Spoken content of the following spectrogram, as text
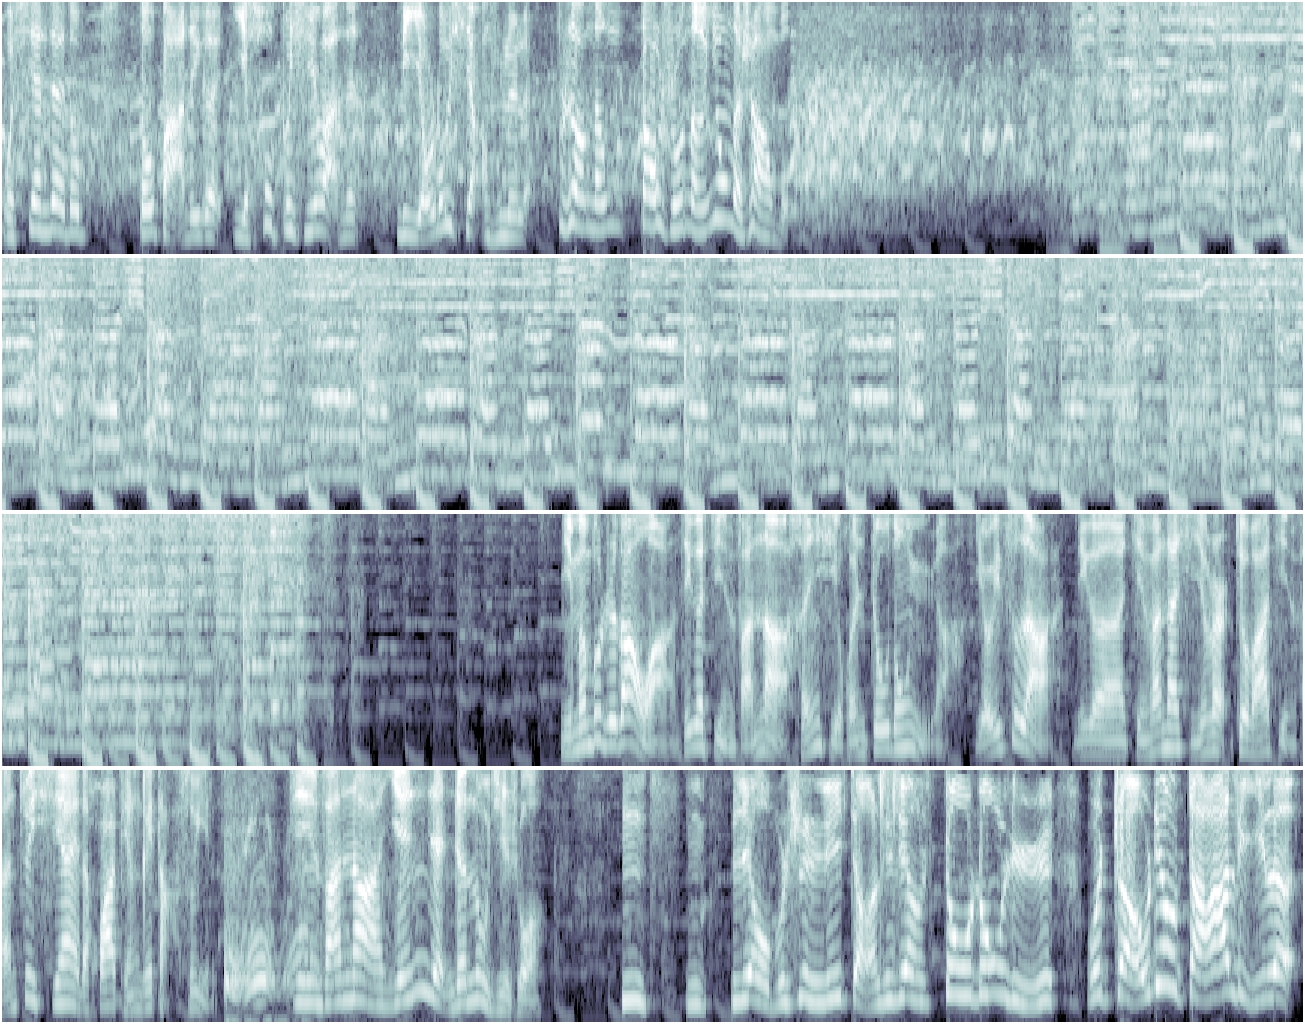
我现在都都把这个以后不洗碗的理由都想出来了，不知道能到时候能用得上不？你们不知道啊，这个锦凡呐很喜欢周冬雨啊。有一次啊，那个锦凡他媳妇儿就把锦凡最心爱的花瓶给打碎了。锦凡呐隐忍着怒气说：“嗯嗯，要不是你长得像周冬雨，我早就打你了。”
